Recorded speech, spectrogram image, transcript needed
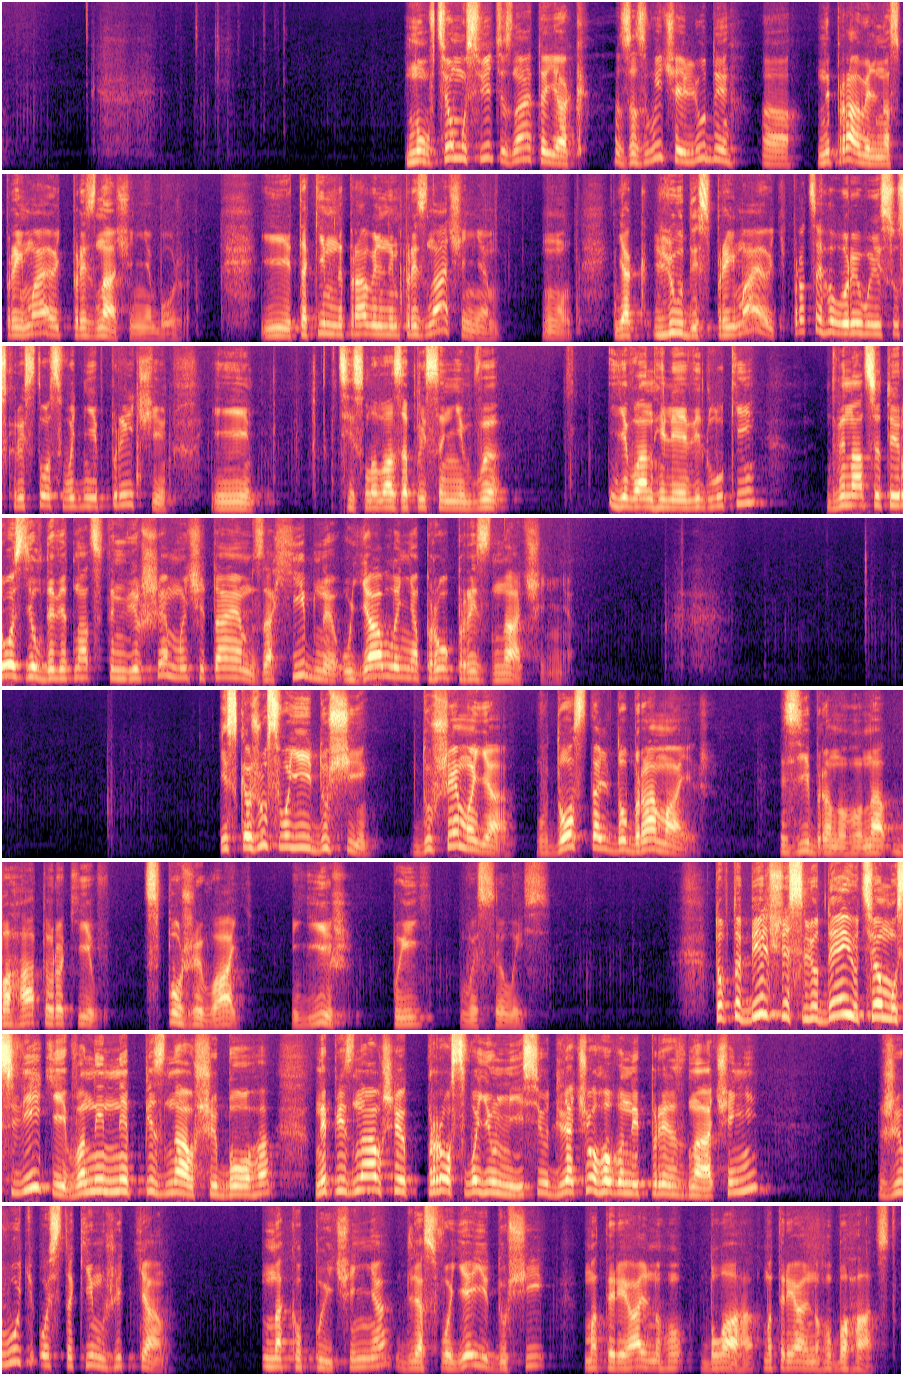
Ну, в цьому світі, знаєте як, зазвичай люди е, неправильно сприймають призначення Боже. І таким неправильним призначенням, от, як люди сприймають, про це говорив Ісус Христос в одній притчі. І ці слова записані в Євангелії від Луки, 12 розділ, 19 віршем, ми читаємо захибне уявлення про призначення. І скажу своїй душі, душе моя, вдосталь добра маєш, зібраного на багато років, споживай, їж, пий, веселись. Тобто більшість людей у цьому світі, вони не пізнавши Бога, не пізнавши про свою місію, для чого вони призначені, живуть ось таким життям накопичення для своєї душі матеріального блага, матеріального багатства.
